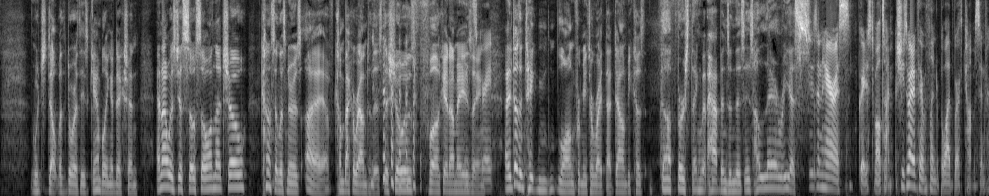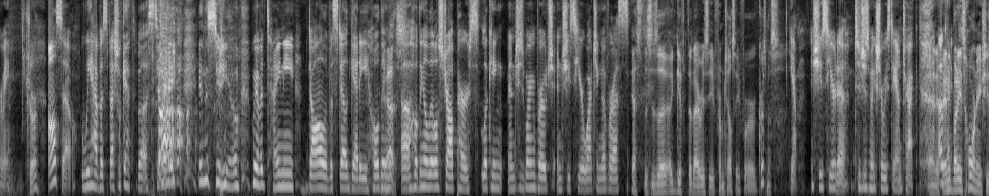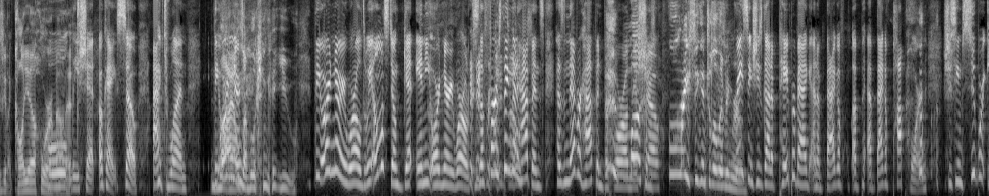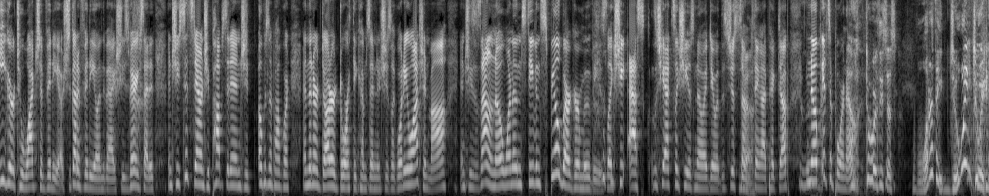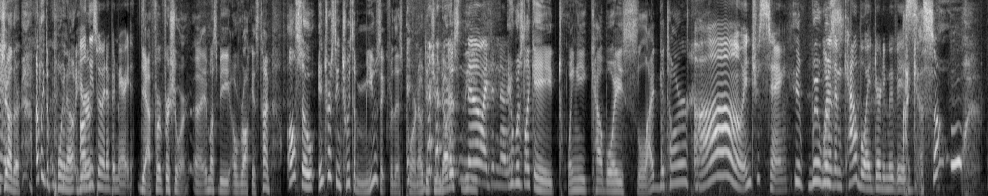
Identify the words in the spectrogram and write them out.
which dealt with Dorothy's gambling addiction. And I was just so so on that show. Constant listeners, I have come back around to this. This show is fucking amazing. great. And it doesn't take long for me to write that down because the first thing that happens in this is hilarious. Susan Harris, greatest of all time. She's right up there with Linda Bloodworth Thomason for me. Sure. Also, we have a special guest with us today in the studio. We have a tiny doll of Estelle Getty holding Yes. uh, holding a little straw purse, looking, and she's wearing a brooch, and she's here watching over us. Yes, this is a, a gift that I received from Chelsea for Christmas. Yeah, she's here to to just make sure we stay on track. And if Okay. anybody's horny, she's going to call you a whore about it. Holy shit. Okay, so Act One the Miles, ordinary, I'm looking at you. the ordinary world, we almost don't get any ordinary world because the We first really thing that don't. happens has never happened before on Ma this show. comes racing into the living room. Racing, she's got a paper bag and a bag of a, a bag of popcorn. she seems super eager to watch the video. She's got a video in the bag. She's very excited, and she sits down. She pops it in. She opens the popcorn, and then her daughter Dorothy comes in, and she's like, "What are you watching, Ma?" And she says, "I don't know, one of them Steven Spielberger movies." Like she asks, she acts like she has no idea what this. is Just something I picked up. Nope, it's a porno. Dorothy says, "What are they doing to each other?" I'd like to point out here. All these women have been married. yeah, for for sure. Uh, it must be a raucous time. Also, interesting choice of music for this porno. Did you notice the? No, I didn't notice. It was like a twangy cowboy slide guitar. Oh, interesting. It, it One of them cowboy dirty movies. I guess so.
